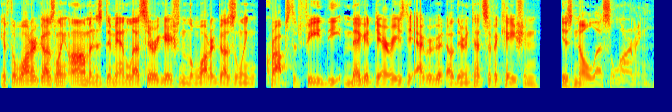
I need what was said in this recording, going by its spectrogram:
If the water guzzling almonds demand less irrigation than the water guzzling crops that feed the mega dairies, the aggregate of their intensification is no less alarming.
